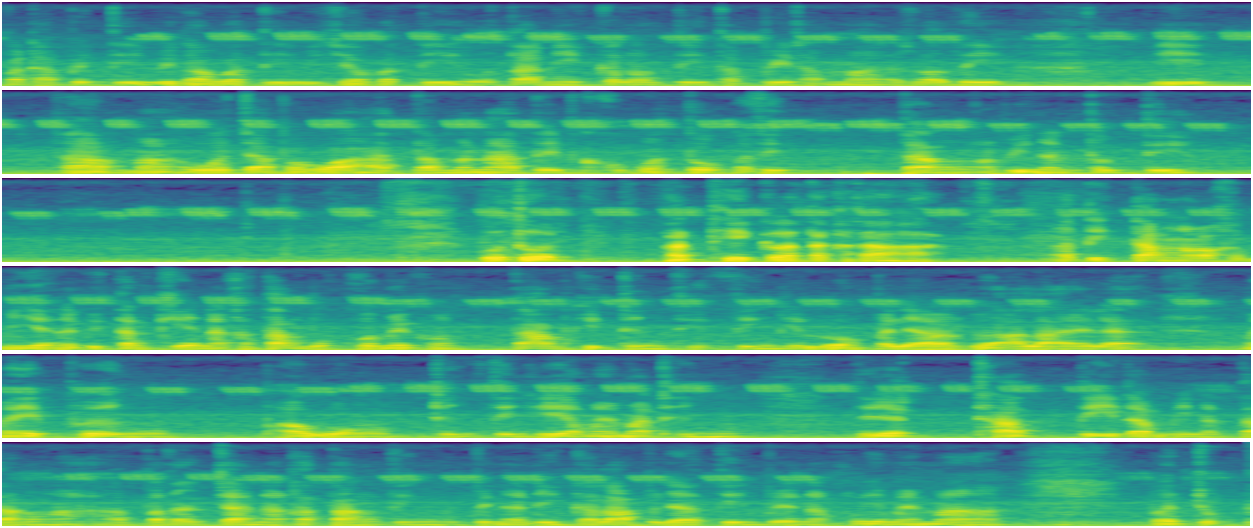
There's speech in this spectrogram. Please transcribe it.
ปัฏฐเปติ วิราวติ วิเชวติ โอตานิกรติสัพพิธรรมานสติอีทัมะโอจะภควาอัตตมนาเตปิคุปโตปสิตังอภินันตุติบทสวดพัทเทกรตคถาอติตังนวคมิยะในปิตังเขียนนะคตังบุคคลไม่ควรตามคิดถึงสิ่งที่ล่วงไปแล้วเพื่ออะไรและไม่เพึงพระวงถึงสิ่งที่ยังไม่มาถึง ที่ทัดตีดำหินตังอะปนัญจานะคตังสิงเป็นอดีตก็ลาไปแล้วสิ่งเป็นนักก็ยังไม่มาปัจจุป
